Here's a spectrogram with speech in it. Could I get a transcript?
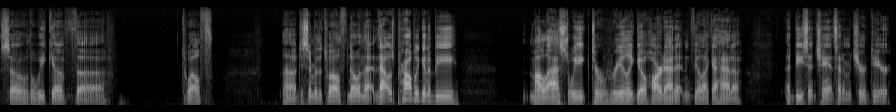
so the week of the 12th, uh, December the 12th, knowing that that was probably going to be my last week to really go hard at it and feel like I had a a decent chance at a mature deer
